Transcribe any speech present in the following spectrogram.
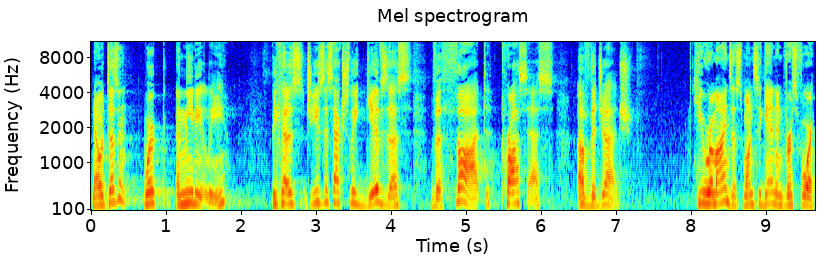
Now, it doesn't work immediately because Jesus actually gives us the thought process of the judge. He reminds us once again in verse 4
